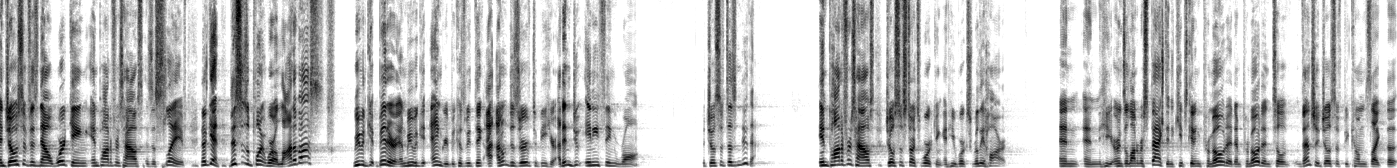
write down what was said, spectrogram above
And Joseph is now working in Potiphar's house as a slave. Now, again, this is a point where a lot of us, we would get bitter and we would get angry because we'd think, I, I don't deserve to be here. I didn't do anything wrong. But Joseph doesn't do that. In Potiphar's house, Joseph starts working and he works really hard. And, and he earns a lot of respect and he keeps getting promoted and promoted until eventually Joseph becomes like the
